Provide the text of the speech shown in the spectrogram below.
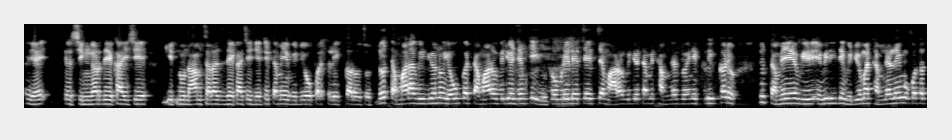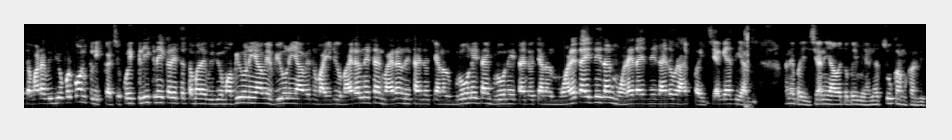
એ કે સિંગર દેખાય છે, ગીતનું નામ સરસ દેખાય છે, જેથી તમે એ વીડિયો ઉપર ક્લિક કરો છો. જો તમારા વિડીયોનું એવું કે તમારો વીડિયો જેમ કે યુટ્યુબ રિલેટેડ છે, મારો વીડિયો તમે થંબનેલ જોઈને ક્લિક કર્યો જો તમે એવી રીતે વિડીયોમાં થંબનેલ નહીં મૂકો તો તમારા વીડિયો પર કોણ ક્લિક કરશે? કોઈ ક્લિક નહીં કરે તો તમારા વિડીયોમાં વ્યૂ નહીં આવે વ્યૂ નહીં આવે તો વીડિયો વાયરલ નહીં થાય વાયરલ નહીં થાય તો ચેનલ ગ્રો નહીં થાય ગ્રો નહીં થાય તો ચેનલ મોનેટાઈઝ નહીં થાય મોનેટાઈઝ નહીં થાય તો પૈસા ક્યાંથી આવે? અને પૈસા નહીં આવે તો ભાઈ મહેનત શું કામ કરવી?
